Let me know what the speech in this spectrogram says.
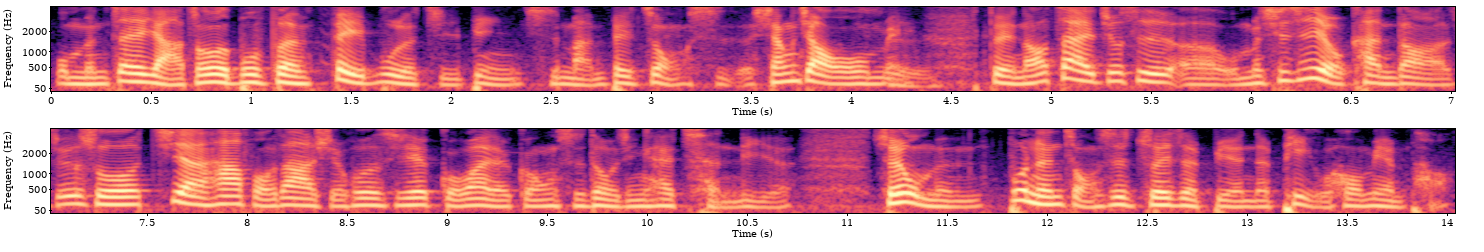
我们在亚洲的部分，肺部的疾病是蛮被重视的，相较欧美。对，然后再就是呃，我们其实也有看到啊，就是说，既然哈佛大学或者这些国外的公司都已经开始成立了，所以我们不能总是追着别人的屁股后面跑。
